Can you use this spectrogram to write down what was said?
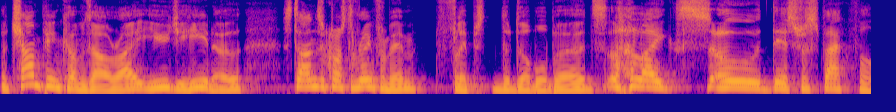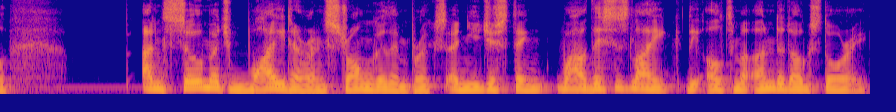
The champion comes out, right? Yuji Hino stands across the ring from him, flips the double birds. like, so disrespectful and so much wider and stronger than Brooks. And you just think, wow, this is like the ultimate underdog story.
